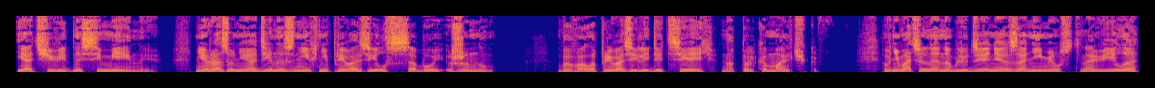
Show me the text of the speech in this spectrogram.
и, очевидно, семейные. Ни разу ни один из них не привозил с собой жену. Бывало, привозили детей, но только мальчиков. Внимательное наблюдение за ними установило,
